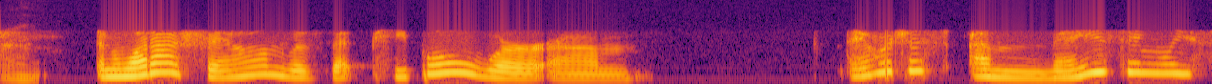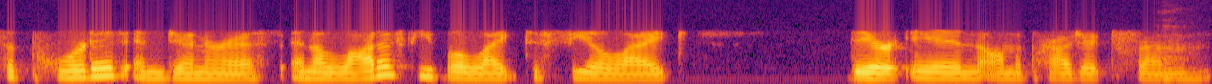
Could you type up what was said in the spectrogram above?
right. And what I found was that people were um, they were just amazingly supportive and generous, and a lot of people like to feel like they're in on the project from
